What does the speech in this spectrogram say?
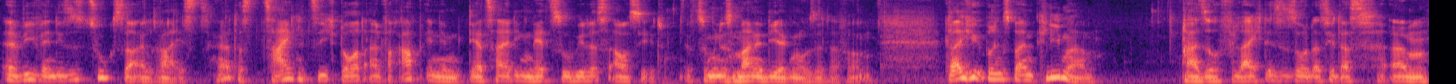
äh, wie wenn dieses Zugseil reißt. Ja, das zeichnet sich dort einfach ab in dem derzeitigen Netz, so wie das aussieht. Das ist zumindest meine Diagnose davon. Gleiche übrigens beim Klima Also vielleicht ist es so, dass Sie das ähm,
